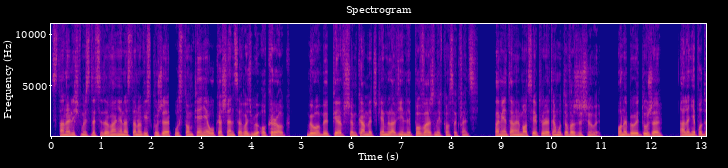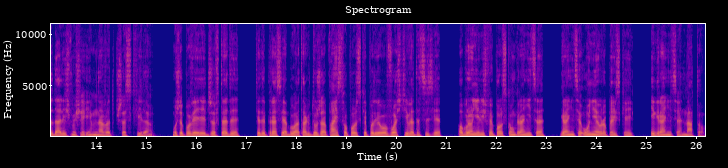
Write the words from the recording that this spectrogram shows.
Stanęliśmy zdecydowanie na stanowisku, że ustąpienie Łukaszence choćby o krok byłoby pierwszym kamyczkiem lawiny poważnych konsekwencji. Pamiętam emocje, które temu towarzyszyły. One były duże, ale nie poddaliśmy się im nawet przez chwilę. Muszę powiedzieć, że wtedy, kiedy presja była tak duża, państwo polskie podjęło właściwe decyzje. Obroniliśmy polską granicę, granicę Unii Europejskiej i granicę NATO.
